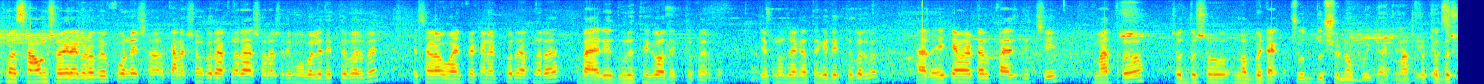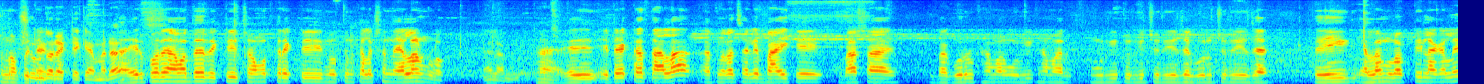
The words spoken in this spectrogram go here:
আপনার সাউন্ড সহ রেকর্ড হবে। ফোনে কানেকশন করে আপনারা সরাসরি মোবাইলে দেখতে পারবেন। এছাড়া ওয়াইফাই কানেক্ট করে আপনারা বাইরে দূরে থেকেও দেখতে পারবেন। যে কোনো জায়গা থেকে দেখতে পারবেন। আর এই ক্যামেরাটার প্রাইস দিচ্ছি মাত্র চোদ্দোশো নব্বই টাকা। চোদ্দশো নব্বই টাকা মাত্র আছে। 1490 টাকা। সুন্দর একটা ক্যামেরা। হ্যাঁ, এরপরে আমাদের একটি চমৎকার একটি নতুন কালেকশন অ্যালার্ম লক আলহামদুলিল্লাহ হ্যাঁ এটা একটা তালা। আপনারা চাইলে বাইকে বাসায় বা গরুর খামার মুরগি খামার মুরগি টুরগি চুরিয়ে যায় গরু চুরিয়ে যায়। তো এই অ্যালার্ম লকটি লাগালে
